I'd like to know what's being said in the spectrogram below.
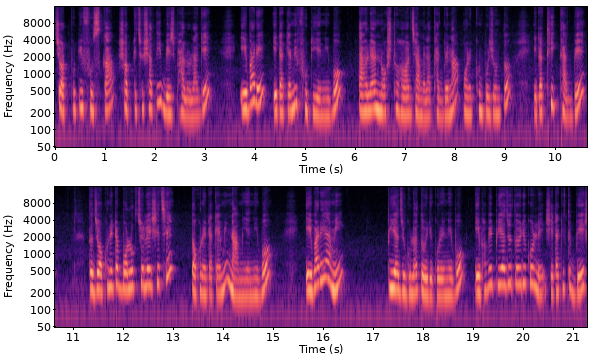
চটপুটি, ফুচকা সব কিছুর সাথেই বেশ ভালো লাগে। এবারে এটাকে আমি ফুটিয়ে নিব। তাহলে আর নষ্ট হওয়ার ঝামেলা থাকবে না, অনেকক্ষণ পর্যন্ত এটা ঠিক থাকবে। তো যখন এটা বলক চলে এসেছে, তখন এটাকে আমি নামিয়ে নিব। এবারে আমি পেঁয়াজগুলা তৈরি করে নেব। এভাবে পেঁয়াজও তৈরি করলে সেটা কিন্তু বেশ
